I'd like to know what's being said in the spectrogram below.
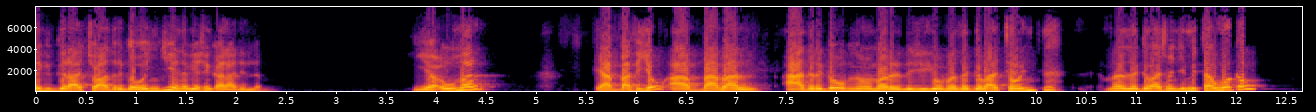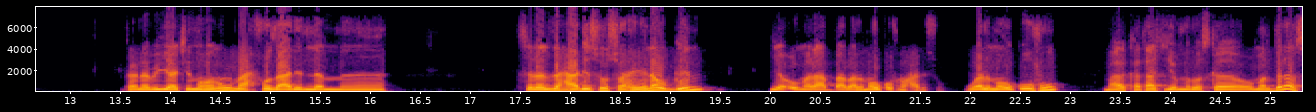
ንግግራቸው አድርገው እንጂ የነብያችን ቃል አይደለም። የዑመር ያባትየው አባባል አድርገው ኢብኑ ዑመር ልጅዮ መዘገባቸው እንጂ መዘገባቸው እንጂ የሚታወቀው ከነብያችን መሆኑ ማህፉዝ አይደለም። ስለዚህ ሐዲሱ ሷሂህ ነው ግን የዑመር አባባል መውቁፍ ነው ሐዲሱ። ወል መውቁፉ ማለት ከታች ጀምሮ እስከ ዑመር ድረስ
